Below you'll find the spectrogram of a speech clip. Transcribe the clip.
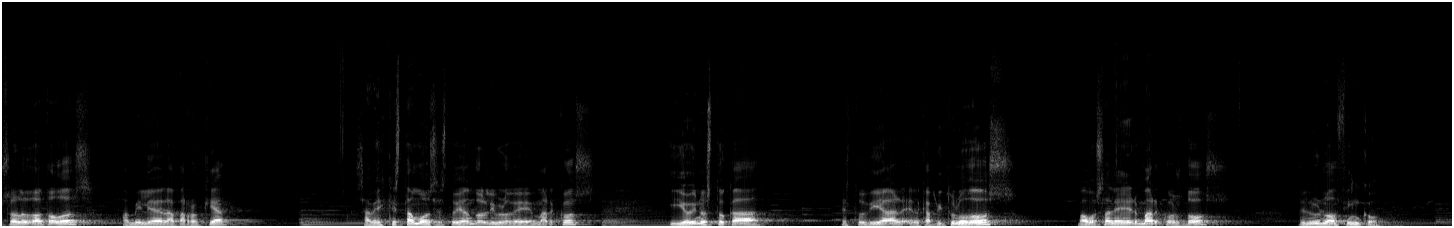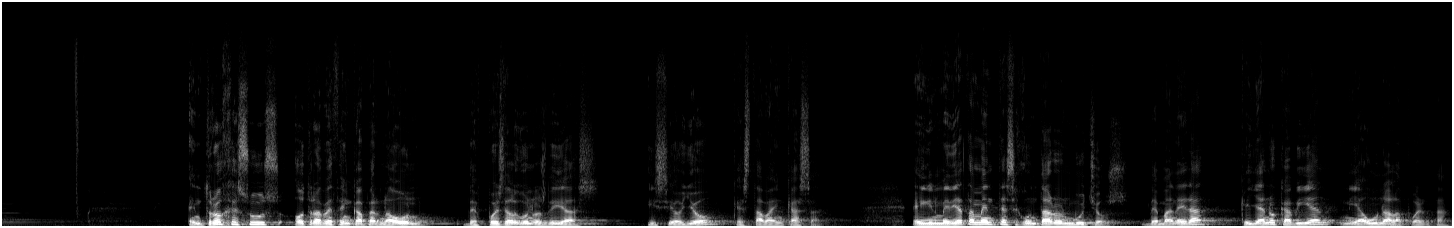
Un saludo a todos, familia de la parroquia. Sabéis que estamos estudiando el libro de Marcos y hoy nos toca estudiar el capítulo 2. Vamos a leer Marcos 2, del 1 al 5. Entró Jesús otra vez en Capernaum después de algunos días y se oyó que estaba en casa. E inmediatamente se juntaron muchos, de manera que ya no cabían ni aún a la puerta,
